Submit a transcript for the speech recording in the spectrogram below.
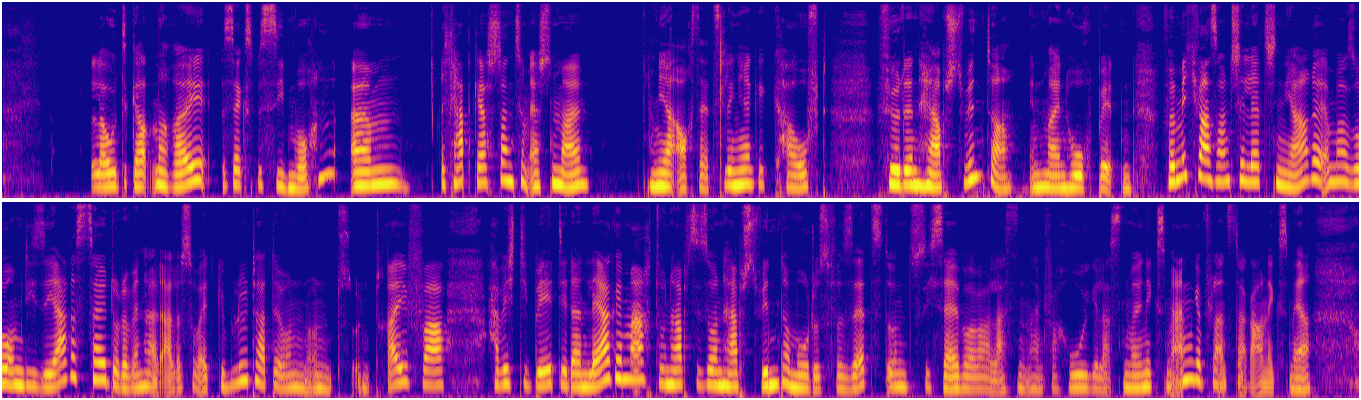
Laut Gärtnerei sechs bis sieben Wochen. Ähm, ich habe gestern zum ersten Mal mir auch Setzlinge gekauft für den Herbst-Winter in meinen Hochbeeten. Für mich war sonst die letzten Jahre immer so um diese Jahreszeit oder wenn halt alles soweit geblüht hatte und, und, und reif war, habe ich die Beete dann leer gemacht und habe sie so in Herbst-Winter-Modus versetzt und sich selber überlassen, einfach Ruhe gelassen, weil nichts mehr angepflanzt, da gar nichts mehr.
